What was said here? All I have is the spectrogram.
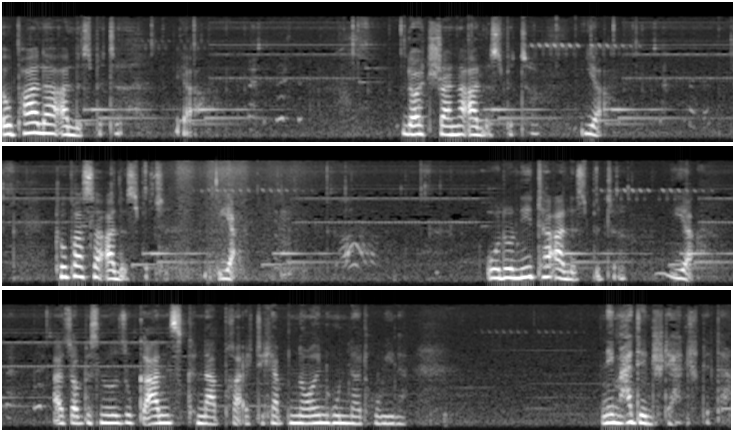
Opala, alles bitte. Ja. Deutschsteine, alles bitte. Ja. Topasse, alles bitte. Ja. Odonita, alles bitte. Ja. Als ob es nur so ganz knapp reicht. Ich habe 900 Ruine. Nimm halt den Sternsplitter.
